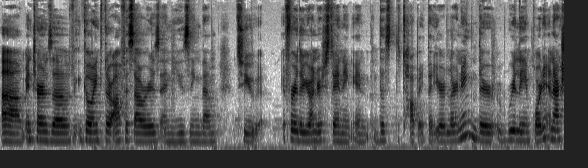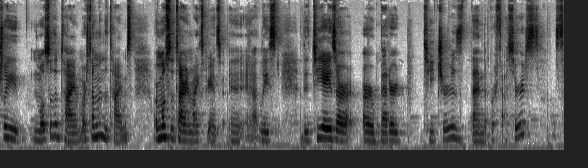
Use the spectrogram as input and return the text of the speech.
Um, in terms of going to their office hours and using them to further your understanding in this the topic that you're learning they're really important. And actually most of the time or some of the times or most of the time in my experience eh, at least the tas are are better teachers than the professors. It's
